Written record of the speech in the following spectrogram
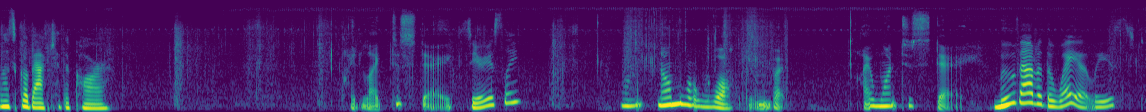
let's go back to the car. I'd like to stay. Seriously? Well, no more walking, but I want to stay. Move out of the way at least.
